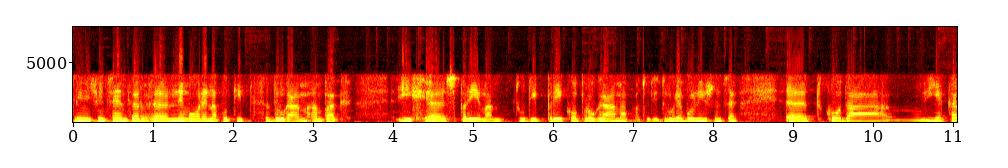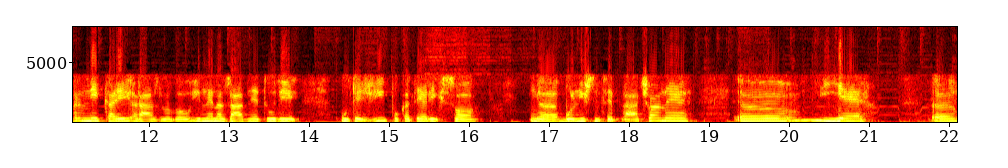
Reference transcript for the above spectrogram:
klinični center eh, ne more napotiti drugam, ampak jih sprejema tudi preko programa, pa tudi druge bolnišnice. Tako da je kar nekaj razlogov in ne nazadnje tudi uteži, po katerih so uh, bolnišnice plačane, uh, je, uh,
